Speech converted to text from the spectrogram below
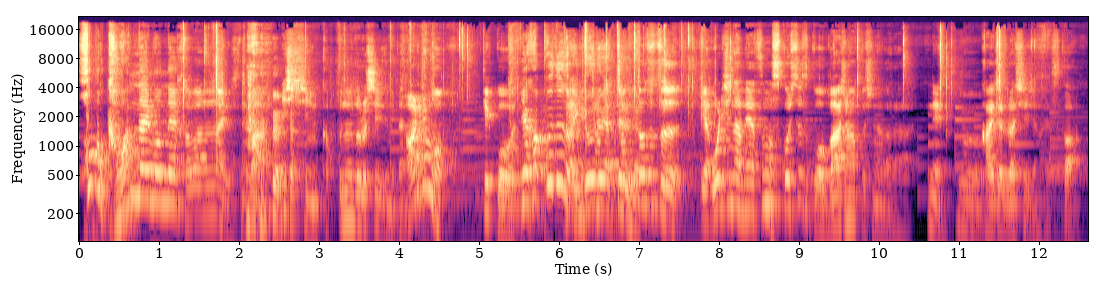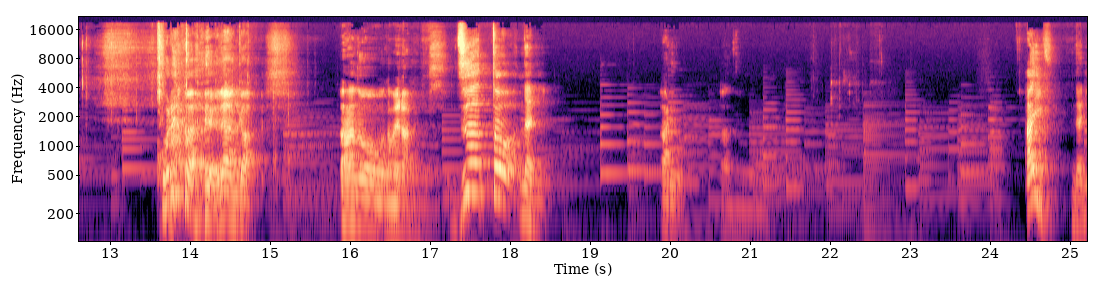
ほぼ変わんないもんね。変わんないですね。まあ、日清カップヌードルシリーズみたいな。あれでも、結構、いや、カップヌードルはいろいろやってるんだよ。ちょっとずつ、いや、オリジナルのやつも少しずつこうバージョンアップしながらね、うん変えてるらしいじゃないですか。これはね、なんか、あわかの、めラーメンです。ずーっと何、あれよ、あの、i、何？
